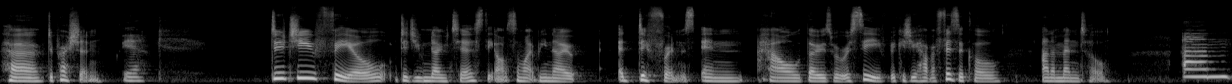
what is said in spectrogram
her depression. Yeah. Did you feel, did you notice, the answer might be no, a difference in how those were received because you have a physical and a mental? Um.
